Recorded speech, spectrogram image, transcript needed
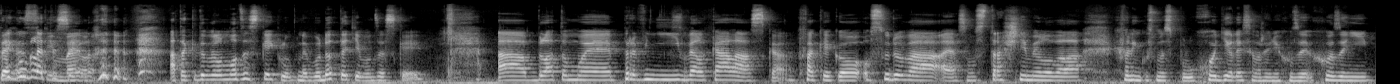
vygooglete si ho. A taky to byl moc hezký kluk, nebo doteď je moc hezký. A byla to moje první velká láska. Fakt jako osudová a já jsem ho strašně milovala. Chvilinku jsme spolu chodili, samozřejmě chození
